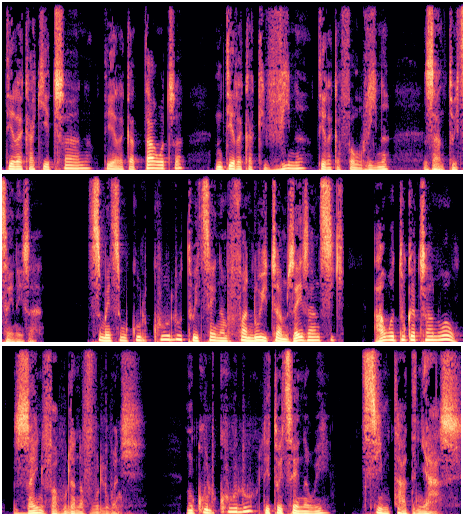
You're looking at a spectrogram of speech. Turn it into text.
miteraka haketrahana, miteraka tahotra, miteraka kiviana, miteraka fahoriana izany toe-tsaina izany. Tsy maintsy mikolokolo toe-tsaina mifanohitra amin'izay izany isika ao an-tokantrano ao, izay ny vahaolana voalohany. Mikolokolo le toe-tsaina hoe tsy mitady ny azy.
